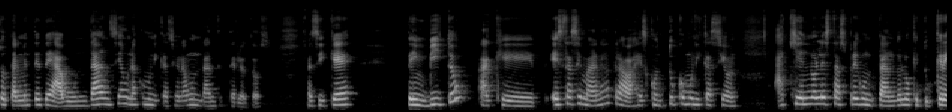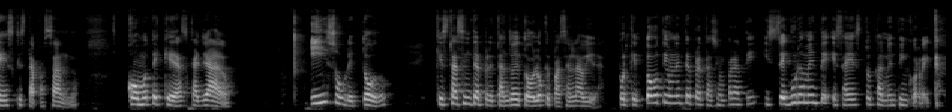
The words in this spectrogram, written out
totalmente de abundancia, una comunicación abundante entre los dos. Así que te invito a que esta semana trabajes con tu comunicación. ¿A quién no le estás preguntando lo que tú crees que está pasando? ¿Cómo te quedas callado? Y sobre todo, ¿Qué estás interpretando de todo lo que pasa en la vida. Porque todo tiene una interpretación para ti y seguramente esa es totalmente incorrecta.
